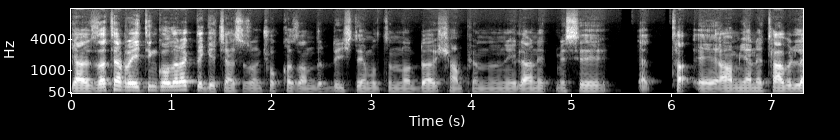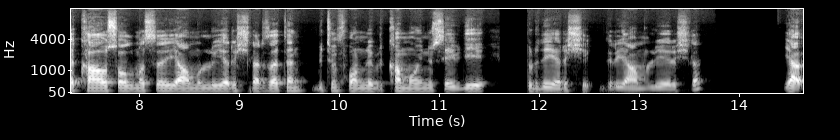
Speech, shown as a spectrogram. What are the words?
Ya zaten rating olarak da geçen sezon çok kazandırdı. İşte Hamilton'ın orada şampiyonluğunu ilan etmesi, ya, ta, e, amiyane tabirle kaos olması, yağmurlu yarışlar zaten bütün Formula 1 kamuoyunu sevdiği türde yarış şeklidir yağmurlu yarışlar. Ya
